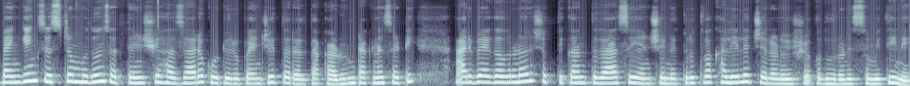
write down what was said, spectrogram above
बँकिंग सिस्टममधून सत्याऐंशी हजार कोटी रुपयांची तरलता काढून टाकण्यासाठी आरबीआय गव्हर्नर शक्तिकांत दास यांच्या नेतृत्वाखालील चलनविषयक धोरण समितीने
